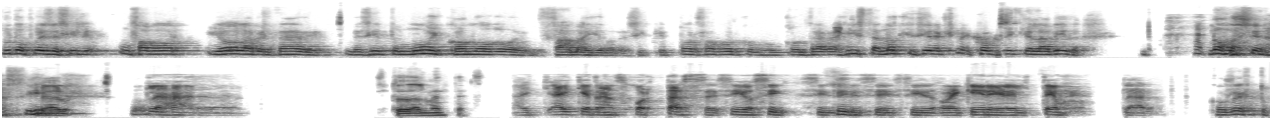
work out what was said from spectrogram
Tú no puedes decirle, un favor, yo la verdad me siento muy cómodo en fa mayor, así que por favor, como contrabajista, no quisiera que me complique la vida. No va a ser así. Claro. Claro. Totalmente. Hay, hay que transportarse, sí o sí, sí, sí, sí, sí, requiere el tema, claro. Correcto.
